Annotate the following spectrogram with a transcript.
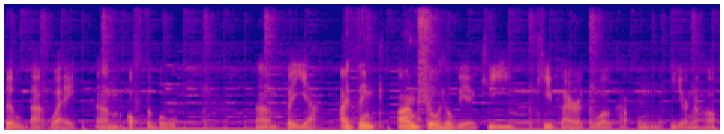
built that way um, off the ball. Um, but yeah, I think I'm sure he'll be a key key player at the World Cup in a year and a half.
